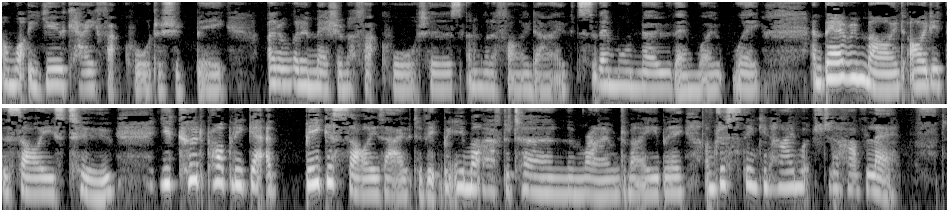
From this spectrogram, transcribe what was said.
and what a UK fat quarter should be and I'm going to measure my fat quarters and I'm going to find out. So then we'll know then, won't we? And bear in mind, I did the size too. You could probably get a bigger size out of it, but you might have to turn them round maybe. I'm just thinking how much do I have left?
